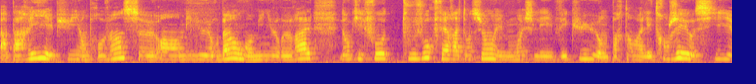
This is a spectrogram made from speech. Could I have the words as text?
à Paris et puis en province, en milieu urbain ou en milieu rural. Donc il faut toujours faire attention et moi je l'ai vécu en partant à l'étranger aussi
